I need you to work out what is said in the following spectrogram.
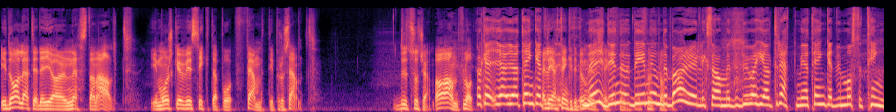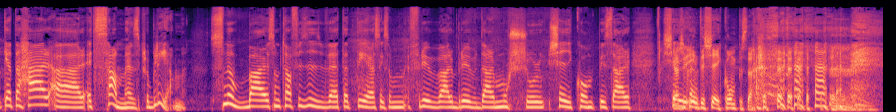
idag lät jag dig göra nästan allt. Imorgon ska vi sikta på 50 procent. Du, så tror jag. Ja, Ann, förlåt. Okej, jag, jag tänker att... Eller jag tänker typ om Nej, ursäkt. det är, en- det är en underbar... Liksom, du har helt rätt, men jag tänker att vi måste tänka att det här är ett samhällsproblem. Snubbar som tar för givet att deras liksom, fruar, brudar, morsor, tjejkompisar... Kanske tjejkomp- inte tjejkompisar.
